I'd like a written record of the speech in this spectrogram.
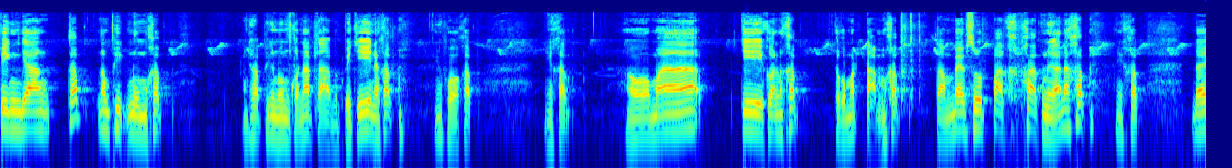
ปิ้งย่างกับน้ำพริกหนุ่มครับนะครับพริกหนุ่มก็หน้าตาเป็นปีจี้นะครับนี่พอครับนี่ครับ เอามาจีก่อนนะครับแล้วก็มาตำครับตำแบบสูตรปากภาคเหนือนะครับนี่ครับ ได้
